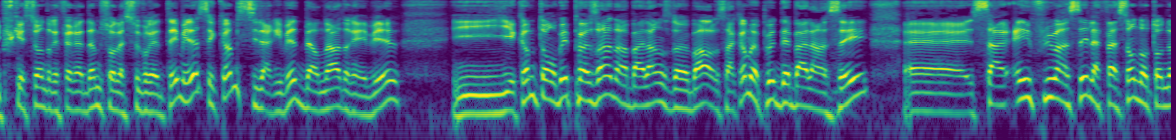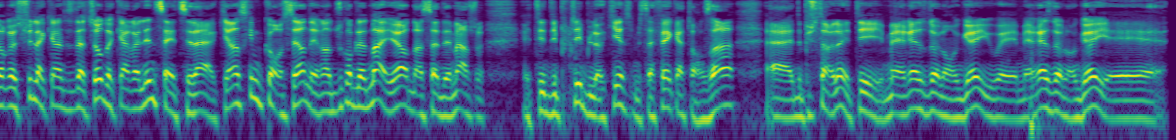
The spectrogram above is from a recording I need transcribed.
a plus question de référendum sur la souveraineté. Mais là, c'est comme si l'arrivée de Bernard Drinville, il, est comme tombé pesant dans la balance d'un bal. Ça a comme un peu débalancé. Euh, ça a influencé la façon dont on a reçu la candidature de Caroline Saint-Hilaire, qui, en ce qui me concerne, est rendue complètement ailleurs dans sa démarche. Elle était députée bloquiste, mais ça fait 14 ans. Euh, depuis ce temps-là, elle était mairesse de Longueuil, ou mairesse de Longueuil, elle,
